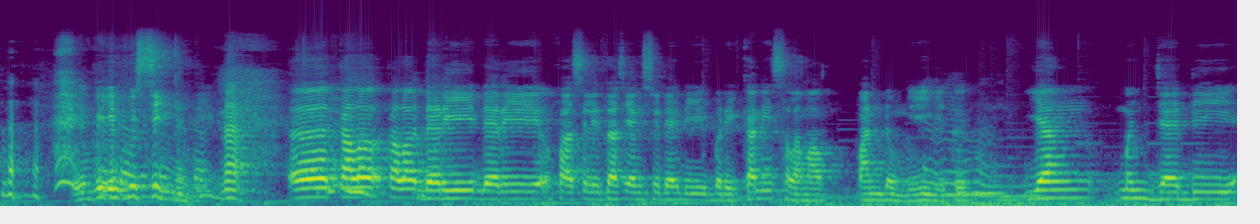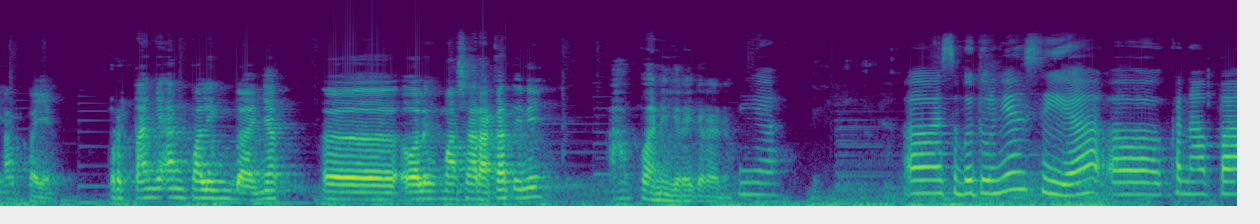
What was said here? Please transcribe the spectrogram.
Ini bikin Betul, pusing betul, nanti. Nah, eh, kalau kalau dari dari fasilitas yang sudah diberikan nih selama pandemi gitu, Mhm. yang menjadi apa ya? Pertanyaan paling banyak eh, oleh masyarakat ini apa nih kira-kira dong? Iya. Eh, sebetulnya sih ya, eh, kenapa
